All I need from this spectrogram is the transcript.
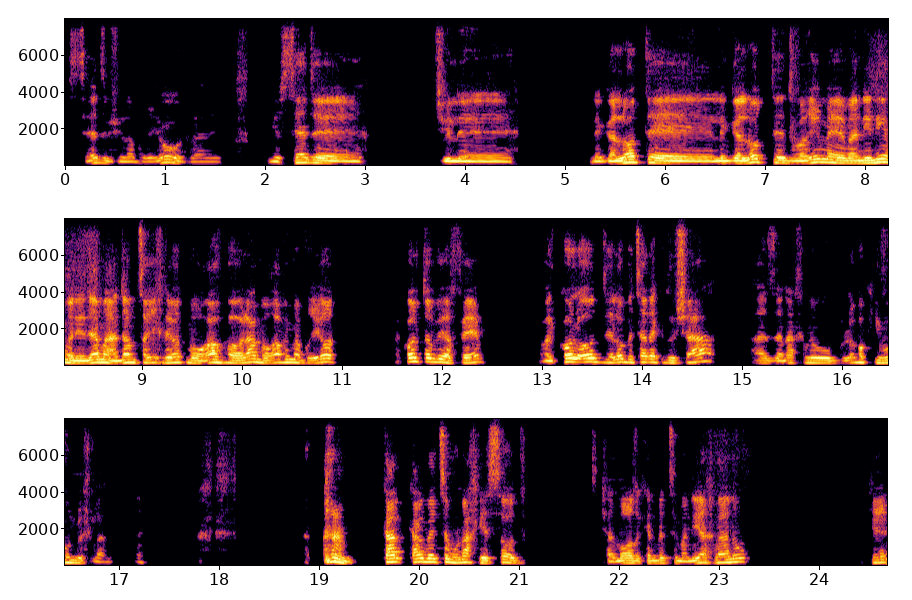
עושה את זה בשביל הבריאות, ואני עושה את זה בשביל אה, לגלות, אה, לגלות דברים מעניינים, אני יודע מה, אדם צריך להיות מעורב בעולם, מעורב עם הבריות, הכל טוב ויפה, אבל כל עוד זה לא בצד הקדושה, אז אנחנו לא בכיוון בכלל. כאן, כאן בעצם מונח יסוד, שהאדמו"ר הזה כן בעצם מניח לנו. כן?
